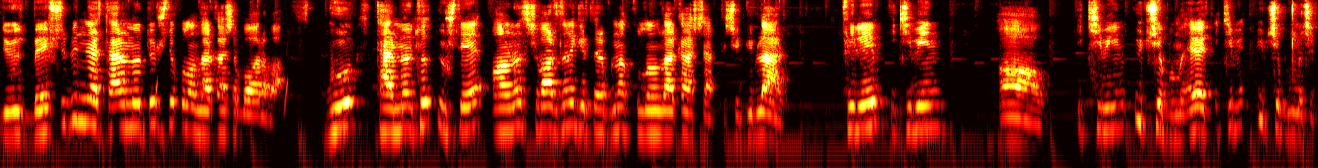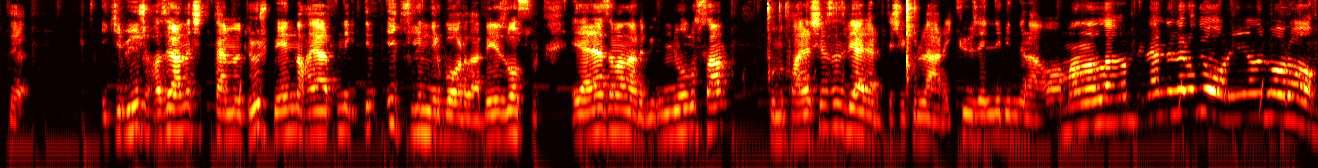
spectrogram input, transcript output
100 500 bin lira Terminator 3'te kullanıldı arkadaşlar bu araba. Bu Terminator 3'te Arnold Schwarzenegger tarafından kullanıldı arkadaşlar. Teşekkürler. Film 2000 Aa, 2003 yapımı. Evet 2003 yapımı çıktı. 2003 Haziran'da çıktı Terminator 3. Benim de hayatımda gittiğim ilk filmdir bu arada. Haberiniz olsun. İlerleyen zamanlarda bir ünlü olursam bunu paylaşırsınız bir yerlerde. Teşekkürler. 250 bin lira. Aman Allah'ım neler neler oluyor. İnanamıyorum.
